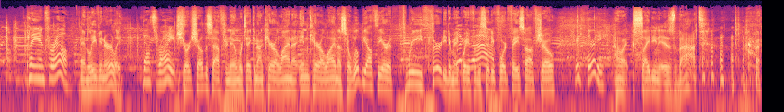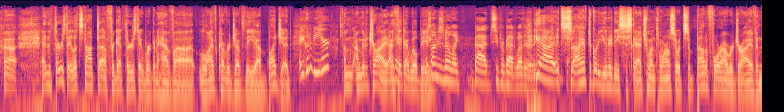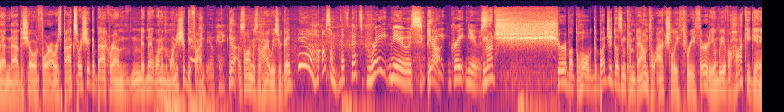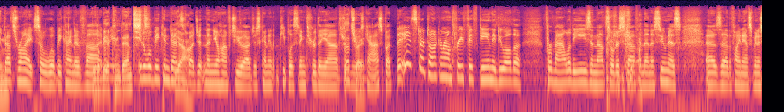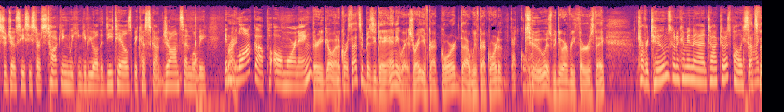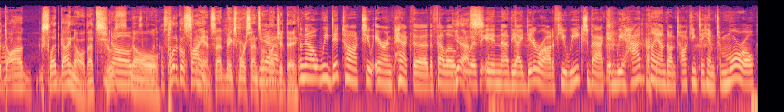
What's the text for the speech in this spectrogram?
Playing Pharrell. And leaving early. That's right. Short show this afternoon. We're taking on Carolina in Carolina, so we'll be off the air at 3:30 to make Look way for the City that. Ford Face-Off show. 3.30. How exciting is that? and Thursday, let's not uh, forget Thursday. We're going to have uh, live coverage of the uh, budget. Are you going to be here? I'm, I'm going to try. I think I will be. As long as no, like, bad, super bad weather. Yeah, it's. I have to go to Unity, Saskatchewan tomorrow, so it's about a four-hour drive, and then uh, the show in four hours back. So I should get back around midnight, one in the morning. Should be fine. be okay. Yeah, as long as the highways are good. Yeah, awesome. That's that's great news. Great, Yeah. great news. Not sure about the whole. The budget doesn't come down till actually three thirty, and we have a hockey game. That's right. So we'll be kind of. Uh, It'll be a condensed- It will be condensed Yeah. budget, and then you'll have to uh, just kind of keep listening through the uh, through That's the right. newscast. But they start talking around three fifteen. They do all the formalities and that sort of stuff, and then as soon as as uh, the finance minister Joe Ceci starts talking, we can give you all the details because Scott Johnson will be in Right. lockup all morning. there you go, and of course that's a busy day, anyways, right? You've got Gord. Uh, we've got Gord at got Gord. two, as we do every Thursday. Trevor Tombe going to come in and talk to us. Polly That's the dog sled guy. No, that's who's No, a political political science. That makes more sense on budget day. Now we did talk to Aaron Peck, the the fellow Yes. who was in uh, the Iditarod a few weeks back, and we had planned on talking to him tomorrow.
